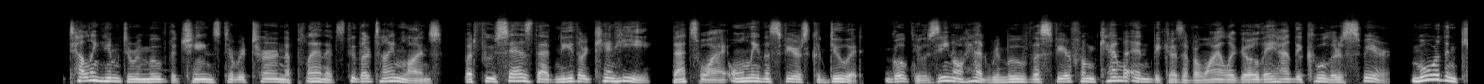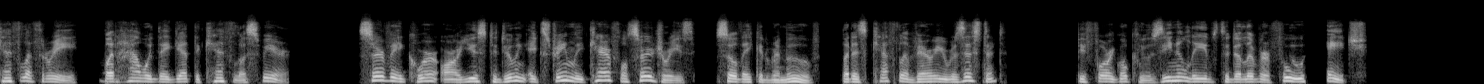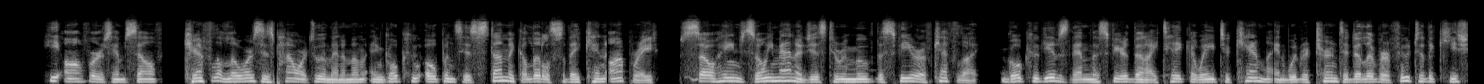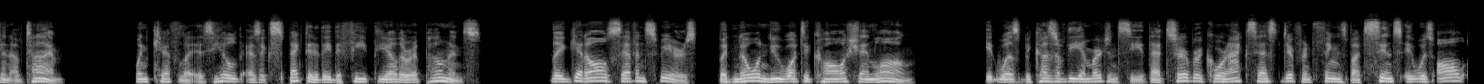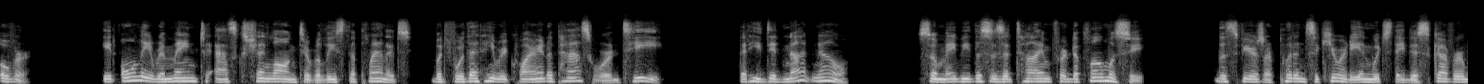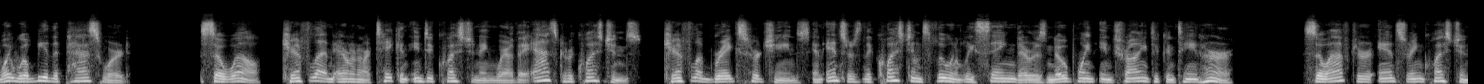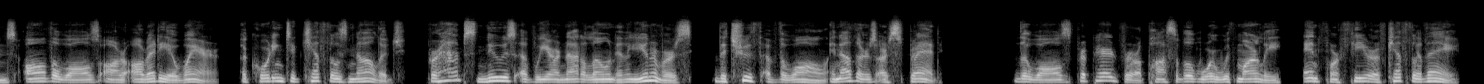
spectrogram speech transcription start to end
Telling him to remove the chains to return the planets to their timelines, but Fu says that neither can he, that's why only the spheres could do it. Goku Zeno had removed the sphere from Kama and because of a while ago they had the Cooler's sphere, more than Kefla 3, but how would they get the Kefla sphere? Survey Corps are used to doing extremely careful surgeries, so they could remove, but is Kefla very resistant? Before Goku Zeno leaves to deliver Fu, H. He offers himself, Kefla lowers his power to a minimum and Goku opens his stomach a little so they can operate, so Hange Zoe manages to remove the sphere of Kefla, Goku gives them the sphere that I take away to Karma and would return to deliver food to the Kishin of time. When Kefla is healed as expected they defeat the other opponents. They get all seven spheres, but no one knew what to call Shenlong. It was because of the emergency that Corps accessed different things but since it was all over, it only remained to ask Shenlong to release the planets, but for that he required a password T. That he did not know. So maybe this is a time for diplomacy. The spheres are put in security in which they discover what will be the password. So well, Kefla and Aaron are taken into questioning where they ask her questions. Kefla breaks her chains and answers the questions fluently saying there is no point in trying to contain her, so after answering questions all the walls are already aware, according to Kefla's knowledge, perhaps news of we are not alone in the universe, the truth of the wall and others are spread. The walls prepared for a possible war with Marley, and for fear of Kefla they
